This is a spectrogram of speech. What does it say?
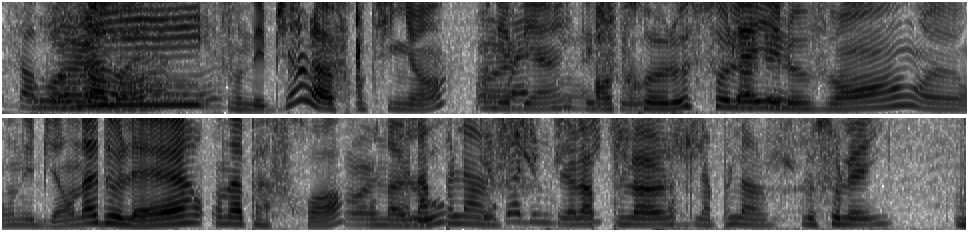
Ça va, ça va. On est bien là à Frontignan. On est bien, il fait Entre chaud. le soleil et le vent, euh, on est bien. On a de l'air, on n'a pas froid. Ouais. On a la l'eau, plage. Il y a la plage, la plage. le soleil. Vous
